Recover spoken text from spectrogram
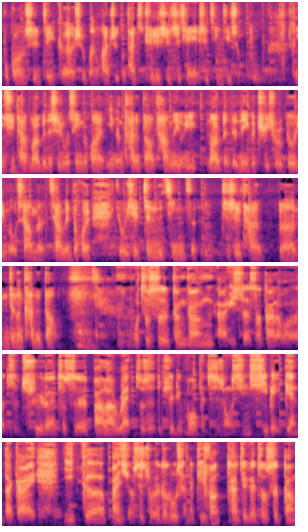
不光是这个是文化之都，它确实是之前也是经济首都。你去它墨尔本的市中心的话，你能看得到他们有一墨尔本的那个 Treasury 楼顶。楼下面下面都会有一些真的金子，你只是它，呃，你就能看得到。我就是刚刚啊，意思的时候带了我儿子去了，就是 Ballarat，就是距离墨尔本市中心西北边大概一个半小时左右的路程的地方。它这个就是当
